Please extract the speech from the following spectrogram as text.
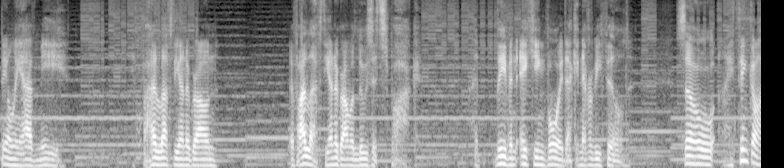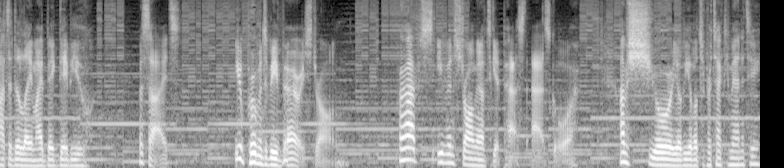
they only have me. If I left the underground, if I left, the underground would lose its spark. I'd leave an aching void that can never be filled. So, I think I'll have to delay my big debut. Besides, you've proven to be very strong. Perhaps even strong enough to get past Asgore. I'm sure you'll be able to protect humanity.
